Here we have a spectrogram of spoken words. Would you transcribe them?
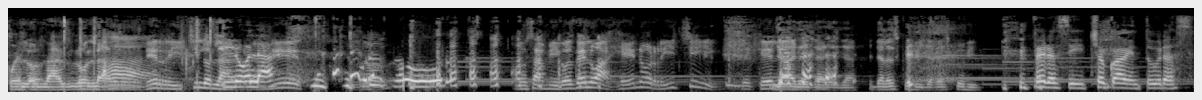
pues los, la- los ladrones, Richie, los ladrones. Los amigos de lo ajeno, Richie. ¿De qué Ya, ya, ya, ya, ya. Ya la escogí, ya la escogí. Pero sí, choco aventuras.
